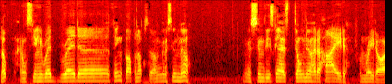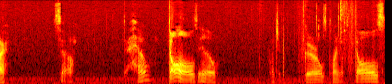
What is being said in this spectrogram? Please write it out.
Nope, I don't see any red, red, uh, thing popping up, so I'm gonna assume no. Gonna assume these guys don't know how to hide from radar. So, the hell? Dolls, ew. Bunch of girls playing with dolls.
